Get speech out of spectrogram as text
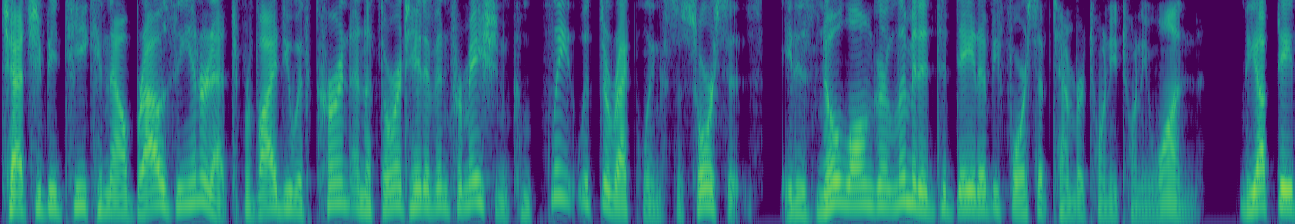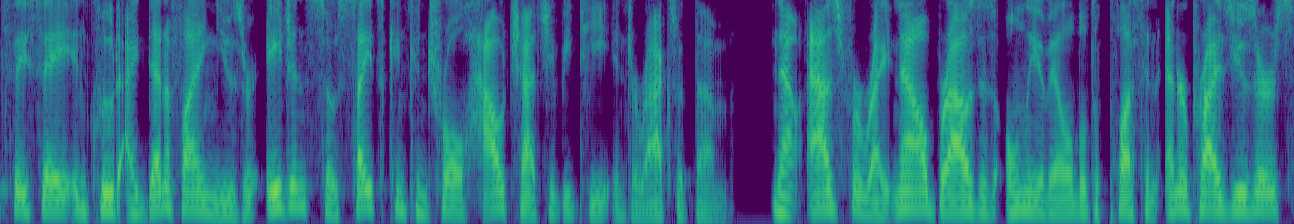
ChatGPT can now browse the internet to provide you with current and authoritative information, complete with direct links to sources. It is no longer limited to data before September 2021. The updates, they say, include identifying user agents so sites can control how ChatGPT interacts with them. Now, as for right now, Browse is only available to Plus and Enterprise users,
